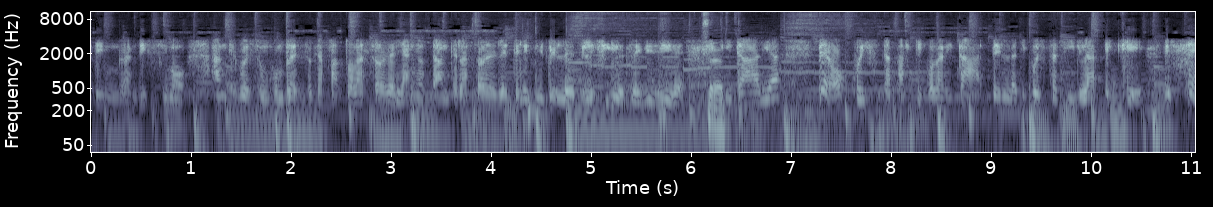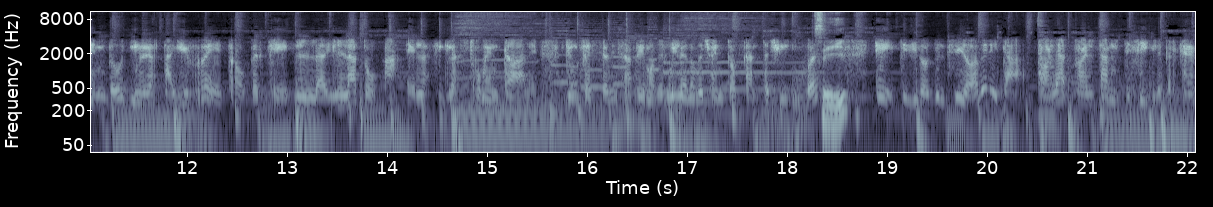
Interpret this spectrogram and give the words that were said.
Verdi, un grandissimo, anche questo è un complesso che ha fatto la storia degli anni Ottanta e la storia delle, tele, delle, sigle televisive Certo. in Italia, però questa particolarità del- di questa sigla è che essendo in realtà il retro, perché il, il lato A è la sigla strumentale di un festival di Sanremo del 1985, Sì. e ti dirò, ti dirò la verità, tra, la- tra le tante sigle, perché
